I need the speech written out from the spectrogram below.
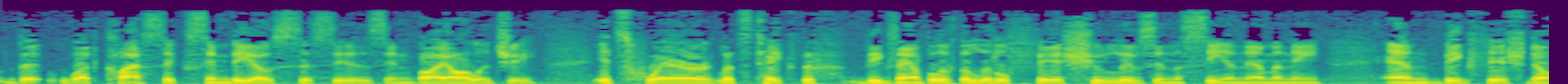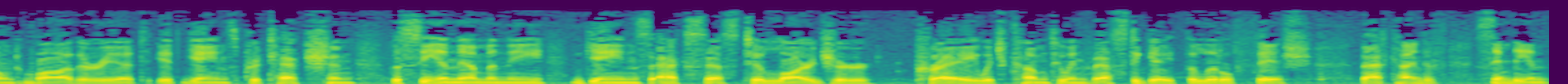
that what classic symbiosis is in biology. It's where, let's take the, the example of the little fish who lives in the sea anemone and big fish don't bother it. It gains protection. The sea anemone gains access to larger prey which come to investigate the little fish. That kind of symbi-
